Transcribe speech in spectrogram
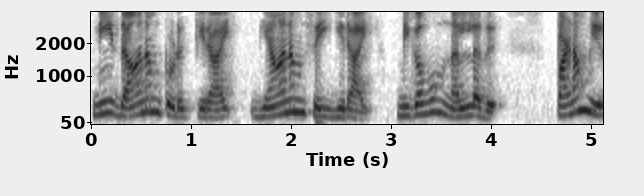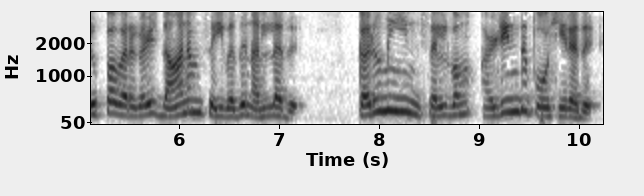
நீ தானம் கொடுக்கிறாய் தியானம் செய்கிறாய் மிகவும் நல்லது. பணம் இருப்பவர்கள் தானம் செய்வது நல்லது. கருமியின் செல்வம் அழிந்து போகிறது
